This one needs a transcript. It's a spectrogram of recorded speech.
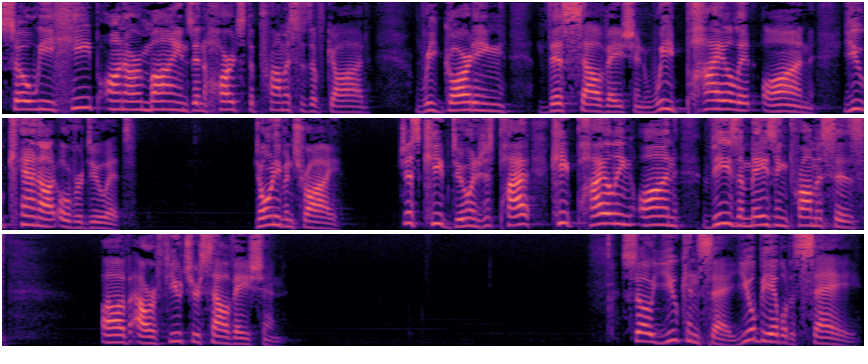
So we heap on our minds and hearts the promises of God regarding this salvation. We pile it on. You cannot overdo it. Don't even try. Just keep doing it. Just pile, keep piling on these amazing promises of our future salvation. So you can say, you'll be able to say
